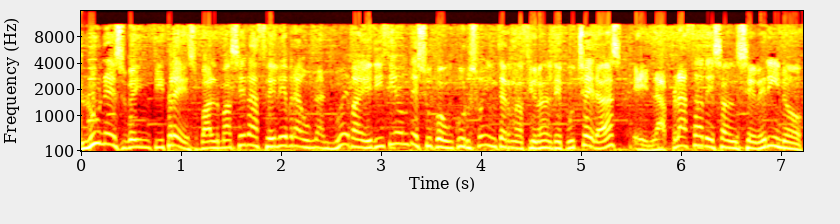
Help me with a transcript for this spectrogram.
Lunes 23, Balmaseda celebra una nueva edición de su concurso internacional de pucheras en la Plaza de San Severino.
